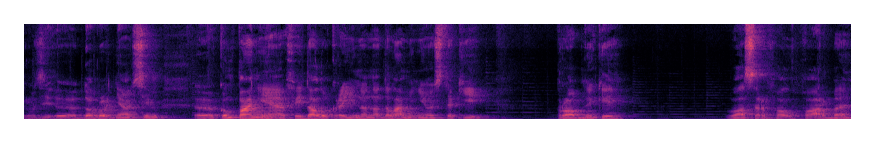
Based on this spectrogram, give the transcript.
Друзі, е, доброго дня всім. Е, Компанія Фейдал Україна надала мені ось такі пробники Wasserfall фарби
